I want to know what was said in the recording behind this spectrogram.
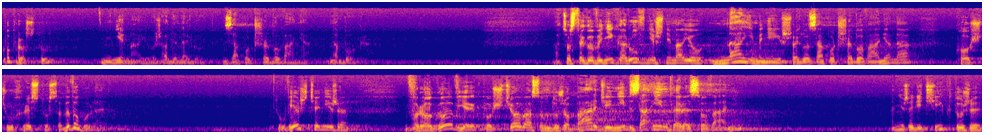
Po prostu nie mają żadnego zapotrzebowania na Boga. A co z tego wynika? Również nie mają najmniejszego zapotrzebowania na Kościół Chrystusowy w ogóle. Tu wierzcie mi, że wrogowie Kościoła są dużo bardziej nim zainteresowani, aniżeli ci, którzy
